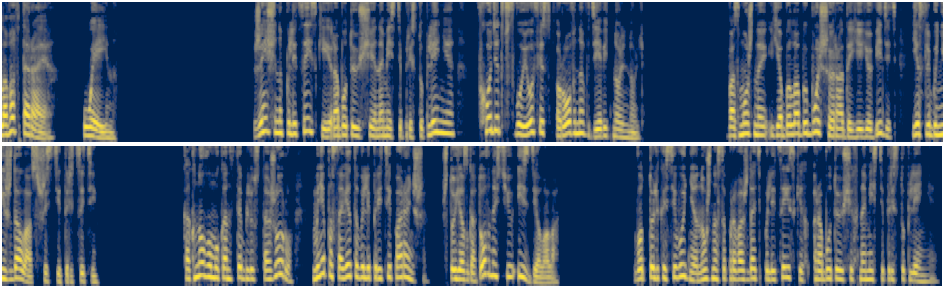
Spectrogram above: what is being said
Глава вторая. Уэйн. Женщина-полицейский, работающая на месте преступления, входит в свой офис ровно в 9.00. Возможно, я была бы больше рада ее видеть, если бы не ждала с 6.30. Как новому констеблю-стажеру мне посоветовали прийти пораньше, что я с готовностью и сделала. Вот только сегодня нужно сопровождать полицейских, работающих на месте преступления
